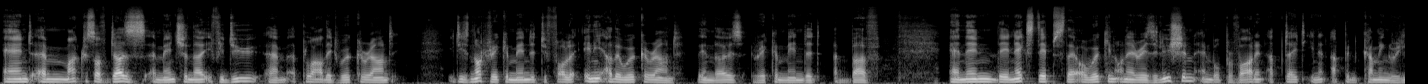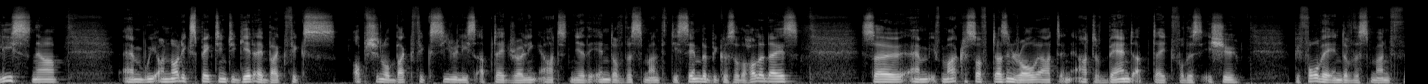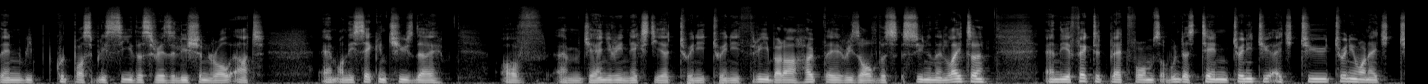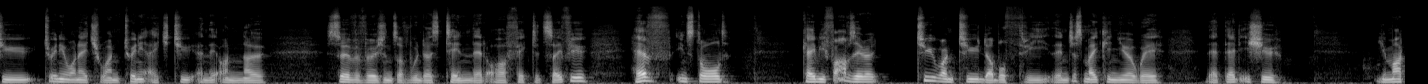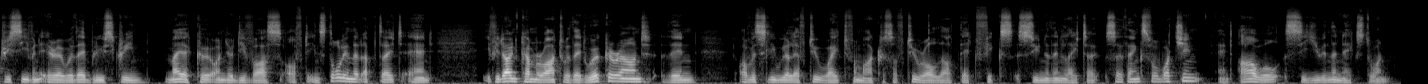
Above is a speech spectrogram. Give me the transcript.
And um, Microsoft does mention, though, if you do um, apply that workaround, it is not recommended to follow any other workaround than those recommended above. And then their next steps, they are working on a resolution and will provide an update in an up and coming release. Now, um, we are not expecting to get a bug fix, optional bug fix C release update rolling out near the end of this month, December, because of the holidays. So, um, if Microsoft doesn't roll out an out of band update for this issue before the end of this month, then we could possibly see this resolution roll out um, on the second Tuesday of um, January next year, 2023. But I hope they resolve this sooner than later. And the affected platforms are Windows 10, 22H2, 21H2, 21H1, 20H2, and there are no server versions of Windows 10 that are affected. So if you have installed KB5021233, then just making you aware that that issue, you might receive an error with a blue screen, may occur on your device after installing that update. And if you don't come right with that workaround, then obviously we'll have to wait for Microsoft to roll out that fix sooner than later. So thanks for watching, and I will see you in the next one.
